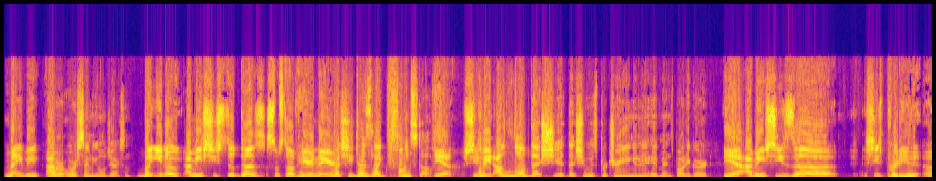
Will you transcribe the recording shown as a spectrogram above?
Maybe, or, or Samuel L. Jackson. but you know, I mean, she still does some stuff here and there. But she does like fun stuff. yeah, she's. I mean, I love that shit that she was portraying in Hitman's Bodyguard. Yeah, I mean she's uh she's pretty uh,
